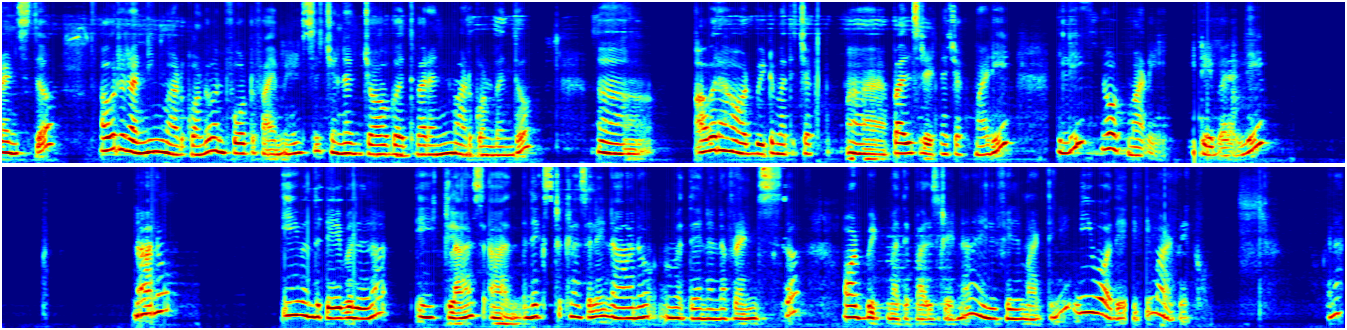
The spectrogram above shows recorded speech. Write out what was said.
ಫ್ರೆಂಡ್ಸ್ದು ಅವರು ರನ್ನಿಂಗ್ ಮಾಡಿಕೊಂಡು ಒಂದು ಫೋರ್ ಟು ಫೈವ್ ಮಿನಿಟ್ಸ್ ಚೆನ್ನಾಗಿ ಜಾಗ್ ಅಥವಾ ರನ್ ಮಾಡ್ಕೊಂಡು ಬಂದು ಅವರ ಹಾರ್ಟ್ ಬೀಟು ಮತ್ತು ಚೆಕ್ ಪಲ್ಸ್ ರೇಟ್ನ ಚೆಕ್ ಮಾಡಿ, ಇಲ್ಲಿ ನೋಟ್ ಮಾಡಿ ಈ ಟೇಬಲಲ್ಲಿ ನಾನು ಈ ಒಂದು ಟೇಬಲ್ನ ಈ ಕ್ಲಾಸ್ ನೆಕ್ಸ್ಟ್ ಕ್ಲಾಸಲ್ಲಿ ನಾನು ಮತ್ತು ನನ್ನ ಫ್ರೆಂಡ್ಸ್ ಹಾಟ್ ಬೀಟ್ ಮತ್ತು ಪಲ್ಸ್ ರೇಟ್ನ ಇಲ್ಲಿ ಫಿಲ್ ಮಾಡ್ತೀನಿ. ನೀವು ಅದೇ ರೀತಿ ಮಾಡಬೇಕು. ಓಕೆನಾ?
